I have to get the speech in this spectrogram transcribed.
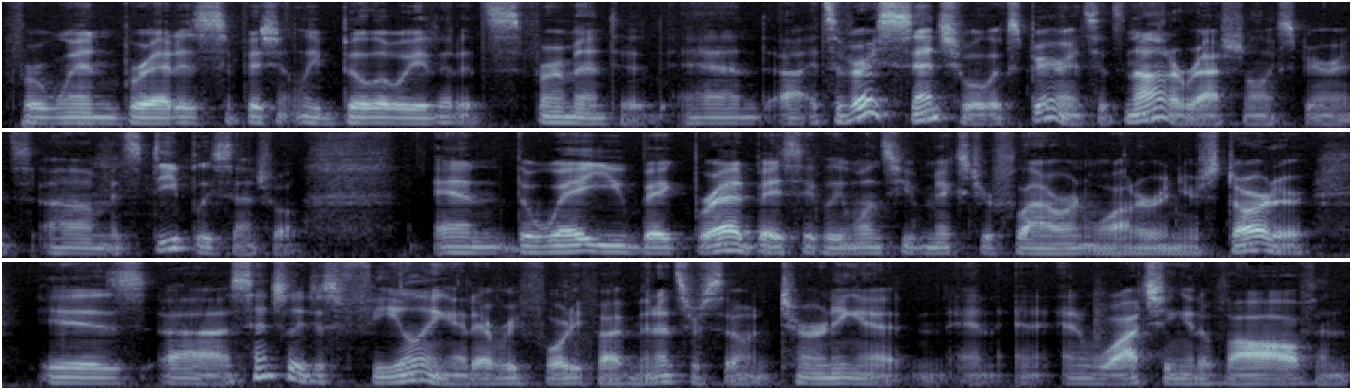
for when bread is sufficiently billowy that it's fermented. And uh, it's a very sensual experience. It's not a rational experience, um, it's deeply sensual. And the way you bake bread, basically, once you've mixed your flour and water in your starter, is uh, essentially just feeling it every 45 minutes or so and turning it and, and, and watching it evolve. And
